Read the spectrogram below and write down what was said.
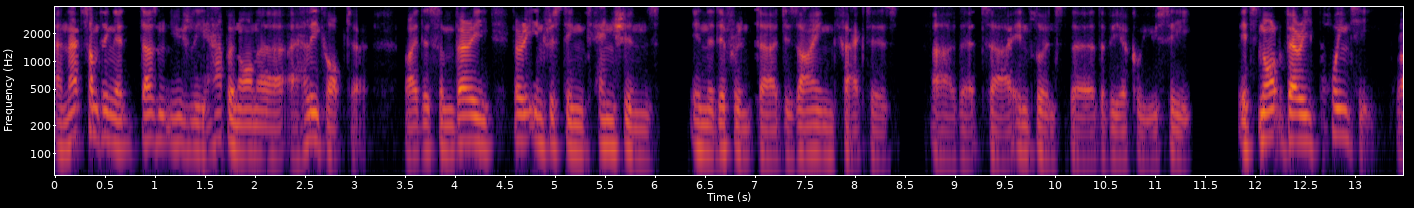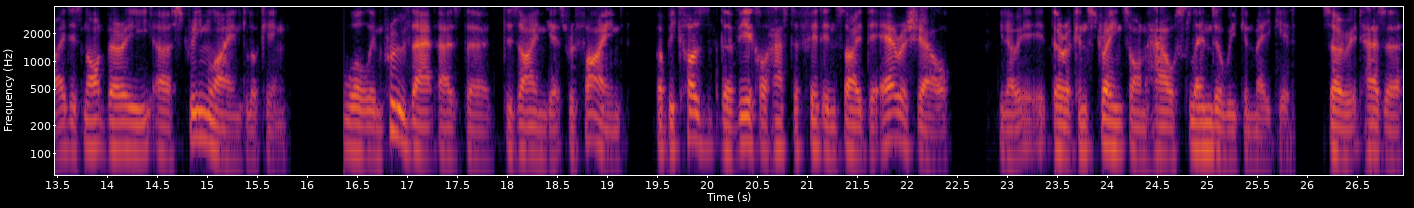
and that's something that doesn't usually happen on a, a helicopter right? There's some very, very interesting tensions in the different uh, design factors uh, that uh, influence the, the vehicle you see. It's not very pointy, right? It's not very uh, streamlined looking. We'll improve that as the design gets refined. But because the vehicle has to fit inside the aeroshell, you know, it, there are constraints on how slender we can make it. So it has a,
